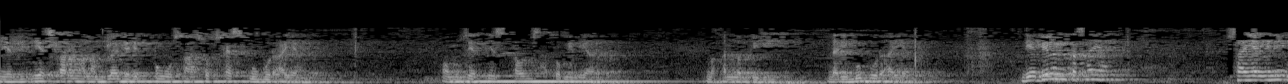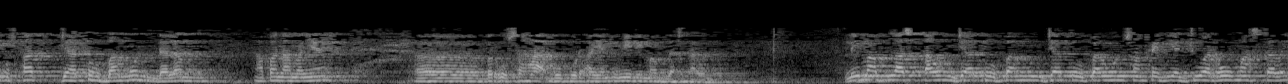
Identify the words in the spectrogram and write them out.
dia, dia sekarang alhamdulillah jadi pengusaha sukses bubur ayam. Omzetnya setahun satu miliar, bahkan lebih dari bubur ayam. Dia bilang ke saya, saya ini Ustadz jatuh bangun dalam apa namanya e, berusaha bubur ayam ini 15 tahun. 15 tahun jatuh bangun, jatuh bangun sampai dia jual rumah sekali.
